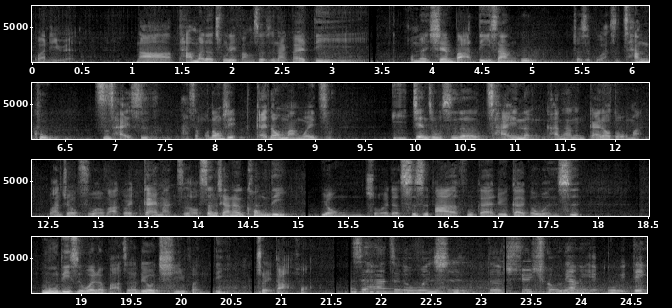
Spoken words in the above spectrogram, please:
管理员，那他们的处理方式是那块地，我们先把地上物，就是不管是仓库、资材室啊什么东西盖到满为止，以建筑师的才能看他能盖到多满，完全符合法规，盖满之后剩下那个空地，用所谓的四十八的覆盖率盖个温室。目的是为了把这个六七分地最大化，但是它这个温室的需求量也不一定，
